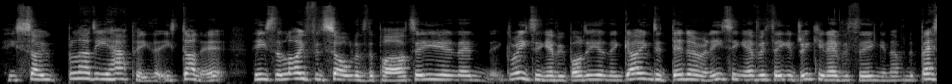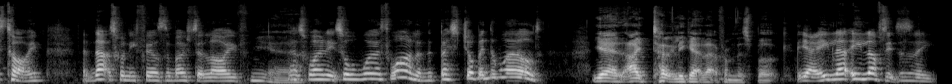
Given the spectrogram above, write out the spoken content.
he's so bloody happy that he's done it. He's the life and soul of the party, and then greeting everybody, and then going to dinner and eating everything and drinking everything and having the best time. And that's when he feels the most alive. Yeah. That's when it's all worthwhile and the best job in the world. Yeah, I totally get that from this book. Yeah, he lo- he loves it, doesn't he?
